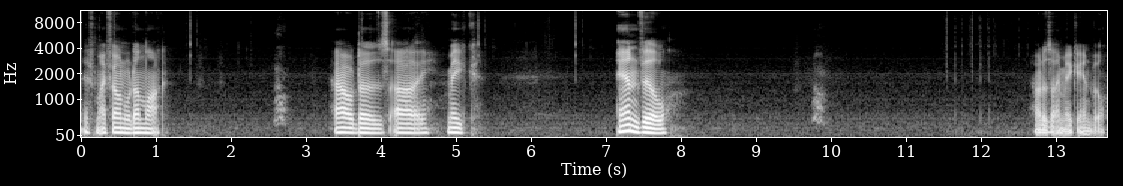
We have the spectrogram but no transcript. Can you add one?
If my phone would unlock. How does I make anvil? How does I make anvil?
